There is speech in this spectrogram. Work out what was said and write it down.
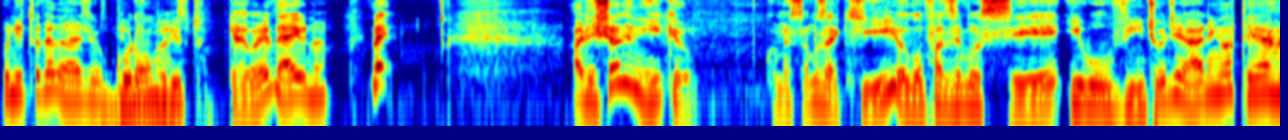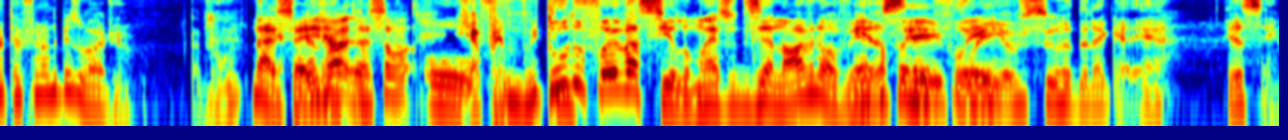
Bonito é verdade. O demais. bonito. Que agora é velho, né? Bem, Alexandre Níquel, começamos aqui. Eu vou fazer você e o ouvinte odiar a Inglaterra até o final do episódio. Tá bom? Não, Essa isso aí já, essa, o, Já foi muito. Tudo foi vacilo, mas o 19,90 eu foi, sei, foi, foi absurdo, né, cara? É, eu sei.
